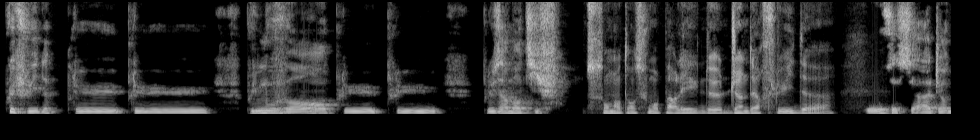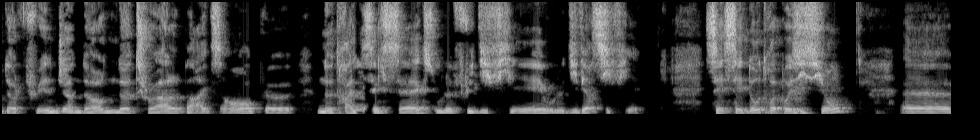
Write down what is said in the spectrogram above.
plus fluide, plus plus plus mouvant, plus plus plus inventif. On entend souvent parler de gender fluide. Euh. Oui, c'est ça, gender fluide, gender neutral par exemple, neutraliser le sexe ou le fluidifier ou le diversifier. C'est d'autres positions euh,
